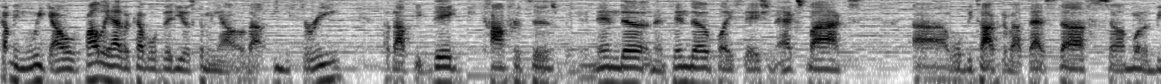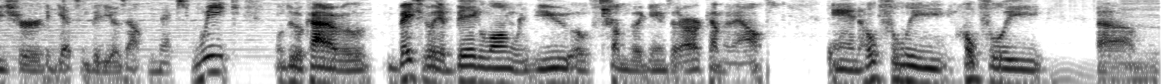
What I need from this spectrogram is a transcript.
coming week, I will probably have a couple videos coming out about E3, about the big conferences with Nintendo, Nintendo, PlayStation, Xbox. Uh, we'll be talking about that stuff, so I'm going to be sure to get some videos out next week. We'll do a kind of a, basically a big long review of some of the games that are coming out, and hopefully, hopefully, um,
